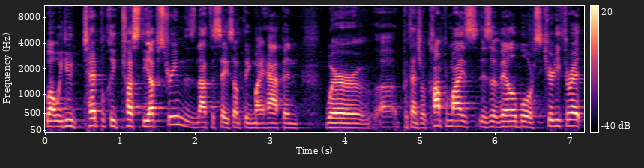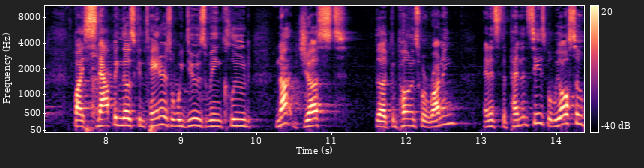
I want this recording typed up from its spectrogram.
While we do typically trust the upstream, this is not to say something might happen where uh, potential compromise is available or security threat. By snapping those containers, what we do is we include not just the components we're running and its dependencies, but we also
